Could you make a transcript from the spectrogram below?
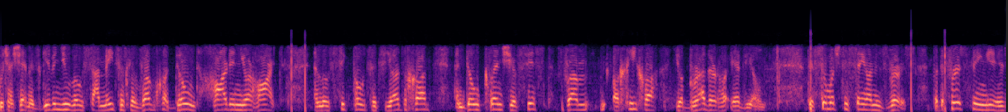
which Hashem has given you, don't harden your heart and and don't clench your fist from achicha, your brother ha'evion. There's so much to say on this verse, but the first thing is,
